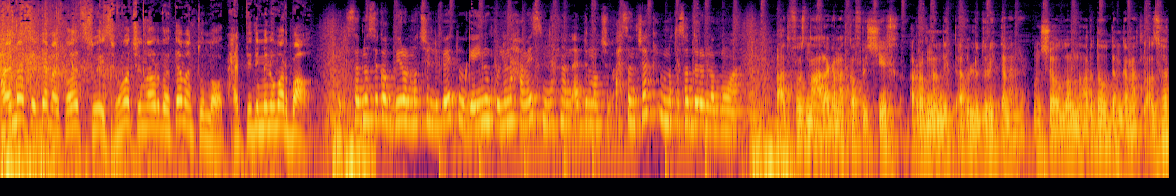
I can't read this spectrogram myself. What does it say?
هيمثل جامعه قناه السويس في ماتش النهارده 8 طلاب هيبتدي منهم أربعة. اكتسبنا ثقة كبيرة الماتش اللي فات وجايين وكلنا حماس إن إحنا نقدم الماتش بأحسن شكل ونتصدر المجموعة. بعد فوزنا على جامعة كفر الشيخ قربنا من التأهل لدور الثمانية وإن شاء الله النهاردة قدام جامعة الأزهر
